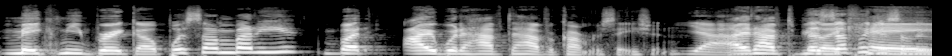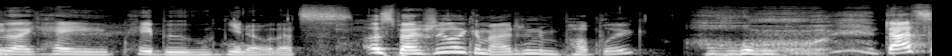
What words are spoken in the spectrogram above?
make me break up with somebody, but I would have to have a conversation. Yeah, I'd have to be that's like, definitely just hey, something like, hey, hey, boo. You know, that's especially like imagine in public. oh, that's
